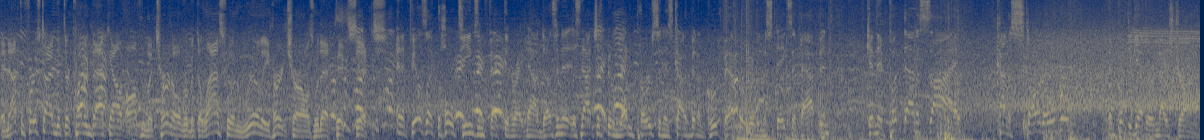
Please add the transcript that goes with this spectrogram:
And not the first time that they're coming back out off of a turnover, but the last one really hurt Charles with that pick six. And it feels like the whole team's infected right now, doesn't it? It's not just been one person. It's kind of been a group effort where the mistakes have happened. Can they put that aside, kind of start over, and put together a nice drive?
